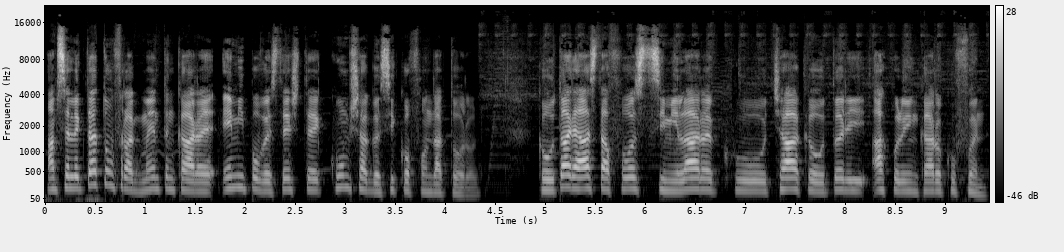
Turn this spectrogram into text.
Am selectat un fragment în care Emi povestește cum și-a găsit cofondatorul. Căutarea asta a fost similară cu cea a căutării acului în cară cu fân.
